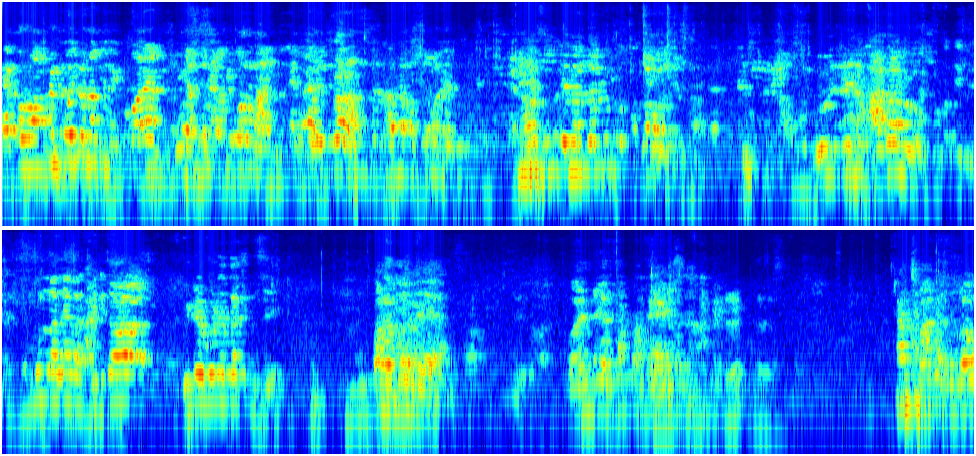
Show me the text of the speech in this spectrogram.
এখন আপনি কইলো না তুমি? বলবা ভিডিও করে দেখতেছি কথা আচ্ছা। লোক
